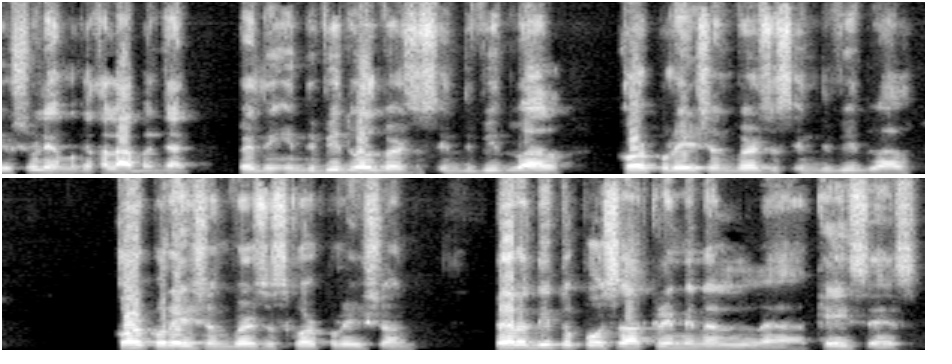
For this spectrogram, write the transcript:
usually ang magkakalaban diyan, pwedeng individual versus individual, corporation versus individual, corporation versus corporation. Pero dito po sa criminal ah, cases,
